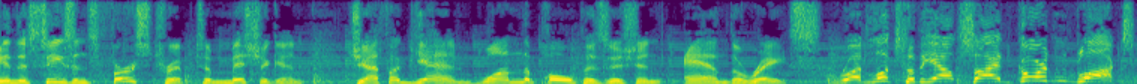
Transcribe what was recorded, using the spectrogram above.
In the season's first trip to Michigan, Jeff again won the pole position and the race. Rudd looks to the outside. Gordon blocks.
